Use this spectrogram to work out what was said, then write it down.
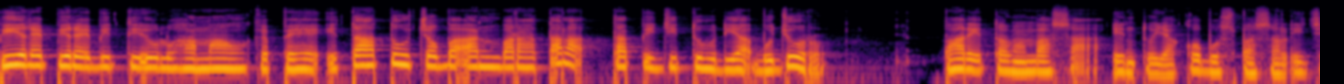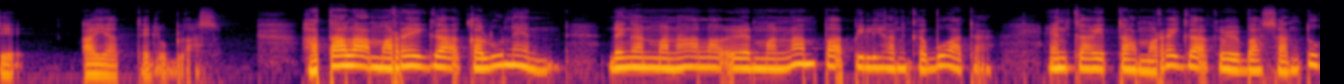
Pire-pire biti ulu hamau kepehe ita tu cobaan barhatala tapi jitu dia bujur Pari to membaca into Yakobus pasal IJ ayat 13. Hatala merega kalunen dengan manala ewen menampak pilihan kebuata. En kaita merega kebebasan tuh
